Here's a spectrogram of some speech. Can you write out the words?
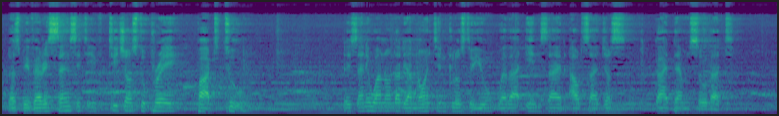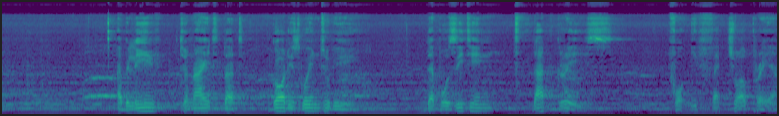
Let's be very sensitive. Teach us to pray, part two. Is anyone under the anointing close to you, whether inside, outside? Just guide them so that I believe tonight that God is going to be depositing that grace for effectual prayer.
